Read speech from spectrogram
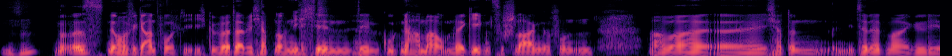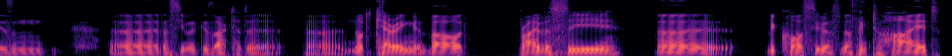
Mhm. Das ist eine häufige Antwort, die ich gehört habe. Ich habe noch nicht den, ja. den guten Hammer, um dagegen zu schlagen, gefunden. Aber äh, ich hatte im Internet mal gelesen, äh, dass jemand gesagt hatte, uh, not caring about privacy uh, because you have nothing to hide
